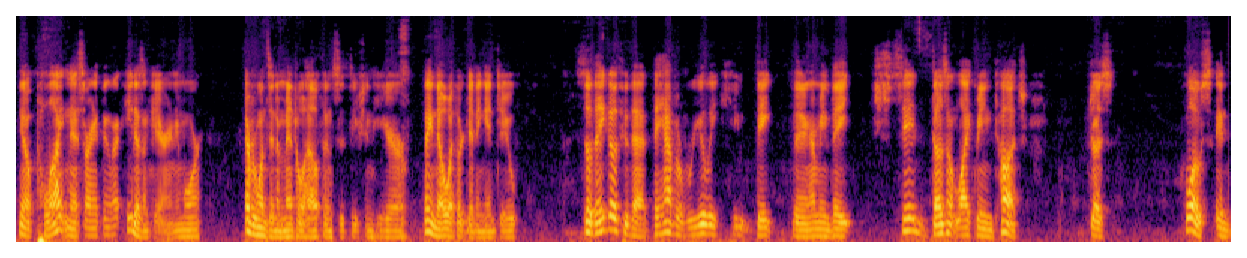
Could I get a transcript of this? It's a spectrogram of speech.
you know, politeness or anything like that, he doesn't care anymore. Everyone's in a mental health institution here. They know what they're getting into. So they go through that. They have a really cute date thing. I mean, they Sid doesn't like being touched. Just close and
